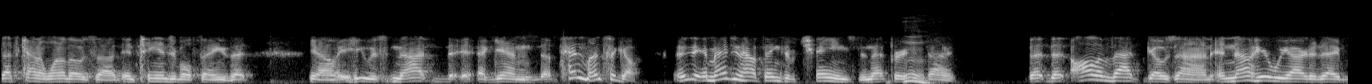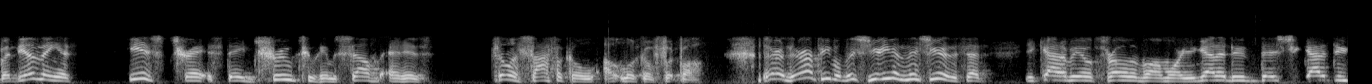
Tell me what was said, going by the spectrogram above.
that's kind of one of those uh, intangible things that you know he was not again ten months ago. Imagine how things have changed in that period of time. That that all of that goes on, and now here we are today. But the other thing is, he has tra- stayed true to himself and his philosophical outlook of football. There, there are people this year, even this year, that said you got to be able to throw the ball more. You got to do this. You got to do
